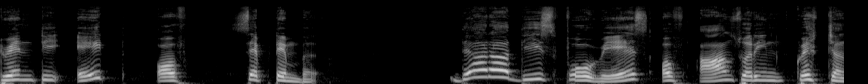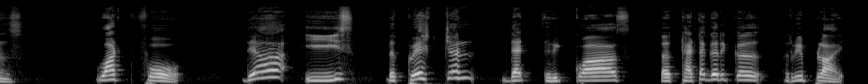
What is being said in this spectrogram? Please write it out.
28th of September. There are these four ways of answering questions. What for? There is the question that requires a categorical reply,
